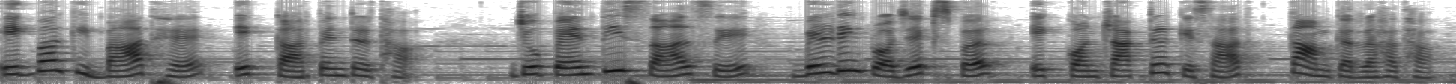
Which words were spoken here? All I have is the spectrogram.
एक बार की बात है, एक कारपेंटर था, जो 35 साल से बिल्डिंग प्रोजेक्ट्स पर एक कॉन्ट्रैक्टर के साथ काम कर रहा था।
